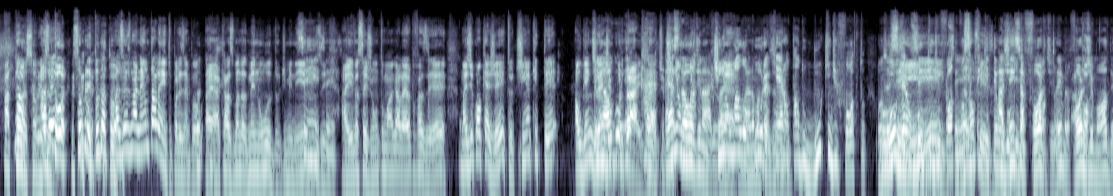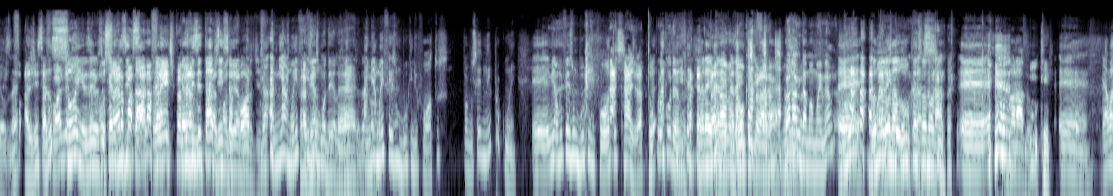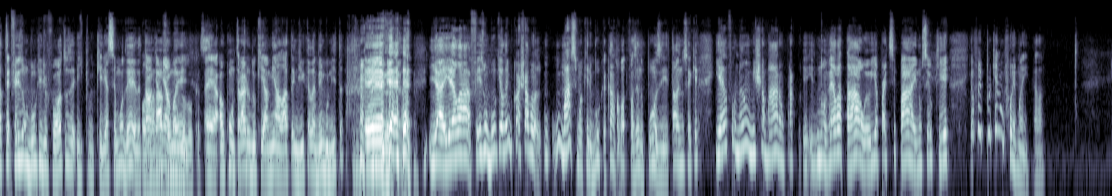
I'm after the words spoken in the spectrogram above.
Ator, Não, sobretudo. Ator, sobretudo ator. Às vezes não é nem um talento, por exemplo, é, aquelas bandas menudo de meninos, Sim, e sim. aí você junta uma galera pra fazer. Mas de qualquer jeito, tinha que ter alguém Tinha grande algo- por trás. cara, né? Tipo, tinha extraordinário. Tinha é, uma não era loucura coisa que era o tal do book de foto. Vocês Book, fizeram um sim, book de foto, sim. Você tem que fiz. ter um Agência book de Ford, foto. lembra? Ford porra. Models, né? Agência Era Ford. sonho. Eu, eu o quero visitar, passar na é, frente pra quero ver as- visitar a as agência modelos. Ford. A minha mãe Pra fez ver um, as modelos. É, né? ver A minha mãe fez um book de fotos. Vocês nem procurem. É, minha mãe fez um book de fotos. Ah, já tô procurando. Peraí, peraí, Não, peraí. procurar, não. Qual é o nome da mamãe mesmo? É, Dona, Dona do Lucas Honorável. É, Honorável. Book. é, ela te- fez um book de fotos e pô, queria ser modelo e tal. Que a minha mãe mãe, do Lucas. é, ao contrário do que a minha lata indica, ela é bem bonita. É, e aí ela fez um book, eu lembro que eu achava o- máximo aquele book, aquelas fotos fazendo pose e tal, e não sei o quê. E aí ela falou, não, me chamaram para novela tal, eu ia participar e não sei o quê. E eu falei, por que não foi, mãe? Ela,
